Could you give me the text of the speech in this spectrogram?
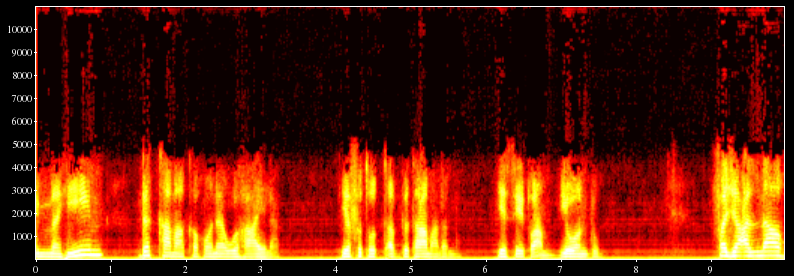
ኢመሂን ደካማ ከሆነ ውሃ ይላል። የፍቶት ጠብታ ማለት ነው። የሴቷም የወንዱም። ፈጀዐልናሁ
